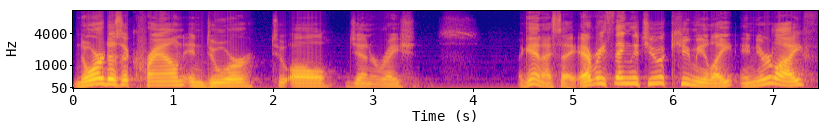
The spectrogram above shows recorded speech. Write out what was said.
nor does a crown endure to all generations. Again, I say, everything that you accumulate in your life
